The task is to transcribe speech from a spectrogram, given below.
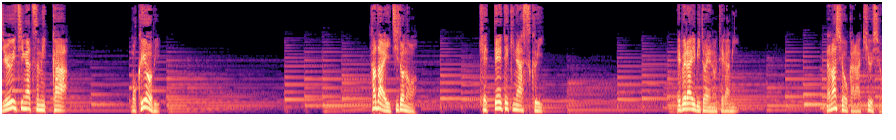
11月3日木曜日。ただ一度の決定的な救い。ヘブライ人への手紙。7章から9章。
